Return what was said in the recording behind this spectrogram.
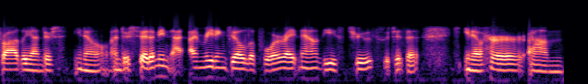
broadly under, you know, understood. I mean, I, I'm reading Jill Lepore right now, These Truths, which is a, you know, her. Um,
